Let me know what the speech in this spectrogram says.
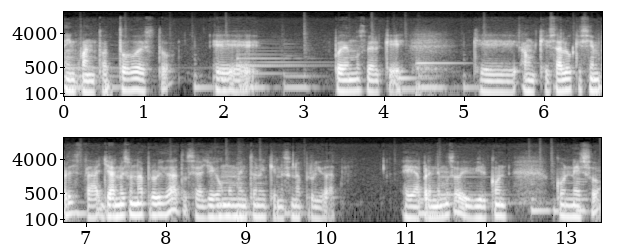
en cuanto a todo esto, eh, podemos ver que, que aunque es algo que siempre está, ya no es una prioridad. O sea, llega un momento en el que no es una prioridad. Eh, aprendemos a vivir con, con eso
